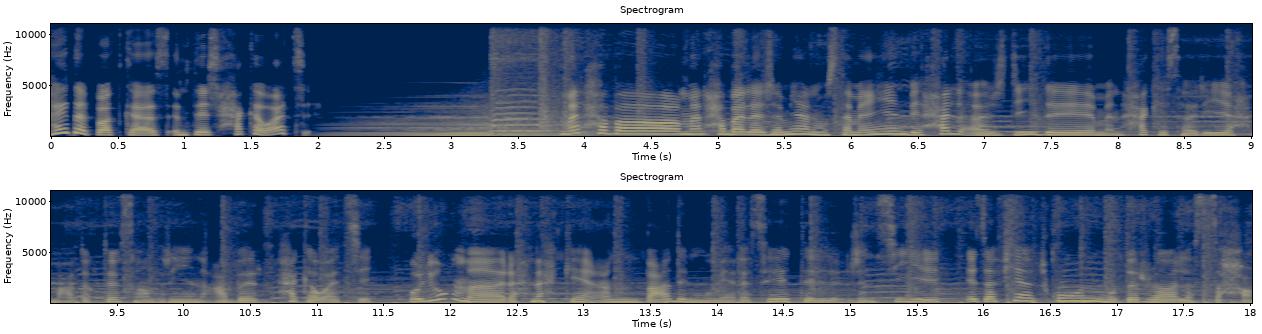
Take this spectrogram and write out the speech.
هيدا البودكاست إنتاج حكواتي. مرحبا مرحبا لجميع المستمعين بحلقة جديدة من حكي صريح مع دكتور ساندرين عبر حكواتي. واليوم رح نحكي عن بعض الممارسات الجنسية إذا فيها تكون مضرة للصحة.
